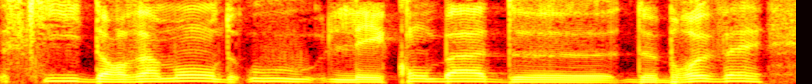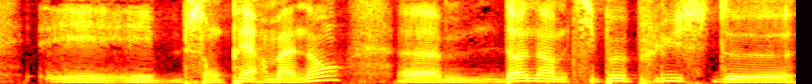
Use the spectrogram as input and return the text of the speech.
ce qui, dans un monde où les combats de de brevets et, et sont permanents, euh, donne un petit peu plus de.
